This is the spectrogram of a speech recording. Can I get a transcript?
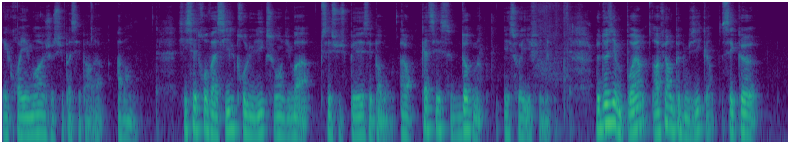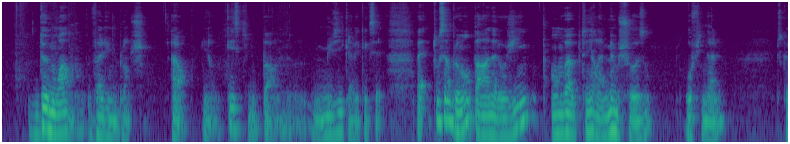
Et croyez-moi, je suis passé par là avant vous. Si c'est trop facile, trop ludique, souvent on dit, bah, c'est suspect, c'est pas bon. Alors, cassez ce dogme et soyez fainéants. Le deuxième point, on va faire un peu de musique, c'est que deux noirs valent une blanche. Alors, qu'est-ce qui nous parle de musique avec Excel? Ben, Tout simplement, par analogie, on va obtenir la même chose au final, puisque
